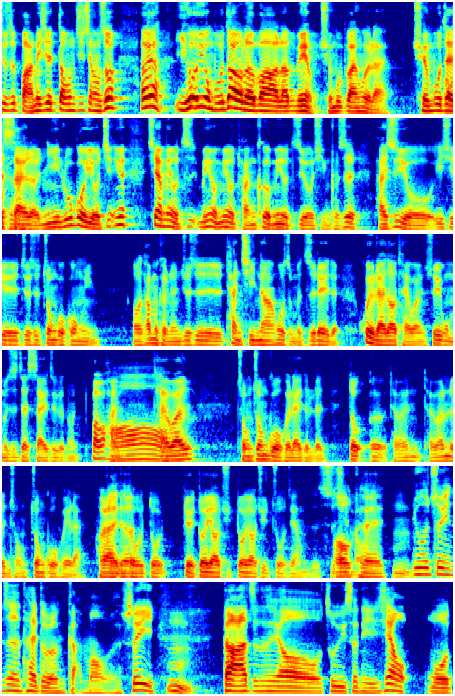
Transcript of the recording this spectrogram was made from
就是把那些东西想说，哎呀，以后用不到了吧？那没有，全部搬回来，全部再塞了。你如果有进，因为现在没有自没有没有团客，没有自由行，可是还是有一些就是中国公民哦，他们可能就是探亲啊或什么之类的会来到台湾，所以我们是在塞这个东西，包含台湾。从中国回来的人都呃，台湾台湾人从中国回来回来的都都对都要去都要去做这样子的事情。OK，嗯，因为最近真的太多人感冒了，所以嗯，大家真的要注意身体。像我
